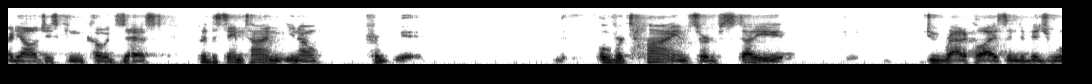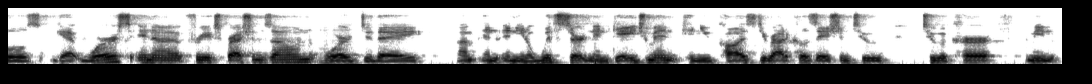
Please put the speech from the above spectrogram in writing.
ideologies can coexist but at the same time you know for, over time sort of study do radicalized individuals get worse in a free expression zone? Mm-hmm. or do they um, and, and you know with certain engagement can you cause de-radicalization to to occur? I mean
